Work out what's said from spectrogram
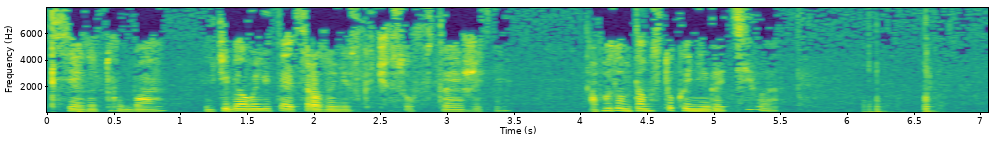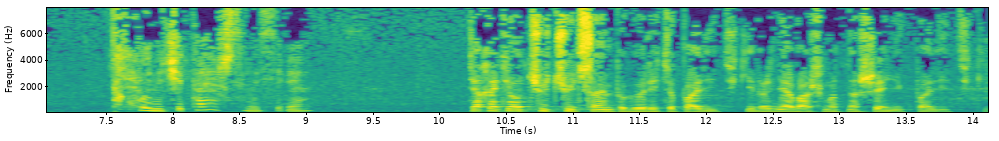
вся эта труба, и у тебя вылетает сразу несколько часов в твоей жизни. А потом там столько негатива. Такой начитаешься на себя. Я хотел чуть-чуть с вами поговорить о политике, вернее, о вашем отношении к политике.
